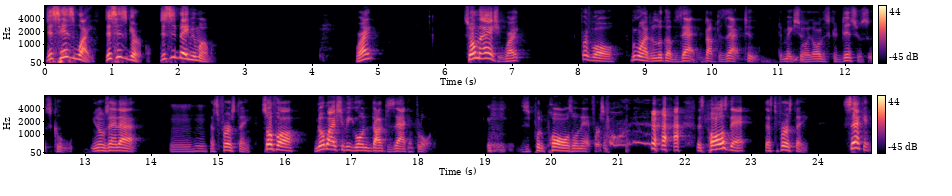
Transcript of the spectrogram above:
This his wife. This his girl. This is baby mama. Right? So I'm gonna ask you, right? First of all, we're gonna have to look up Zach, Dr. Zach, too, to make sure all his credentials is cool. You know what I'm saying? That hmm that's the first thing. So far, nobody should be going to Dr. Zach in Florida. Just put a pause on that first of all. Let's pause that. That's the first thing. Second,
